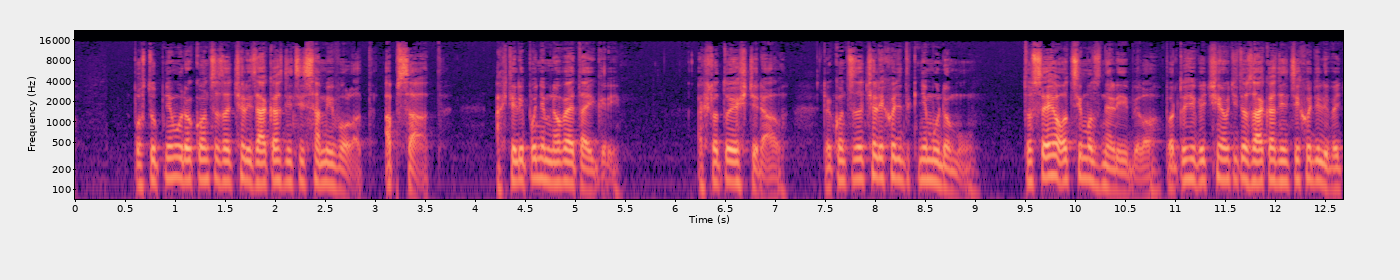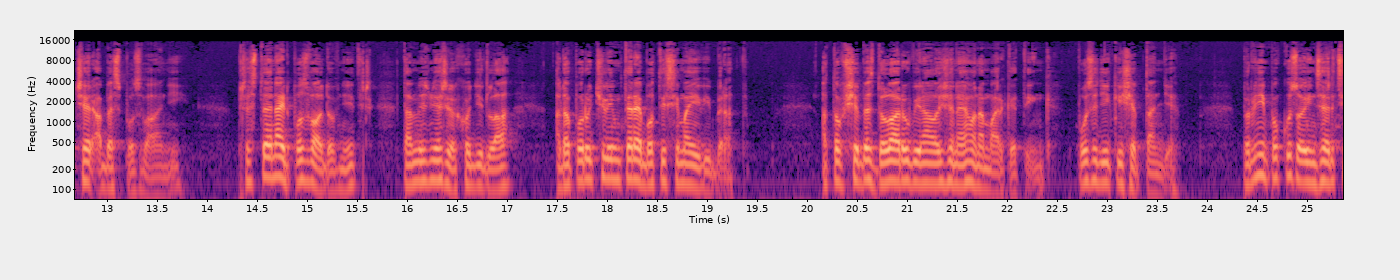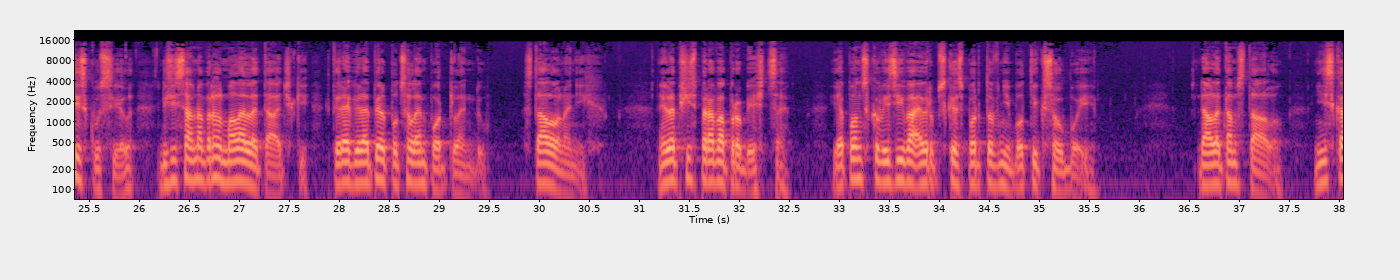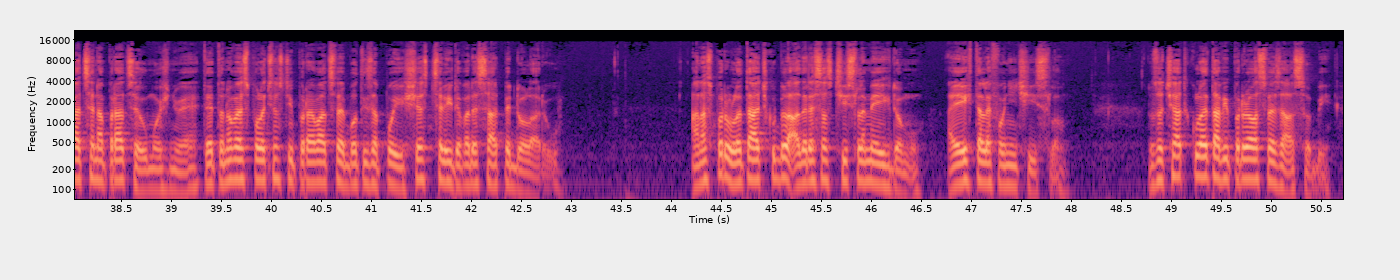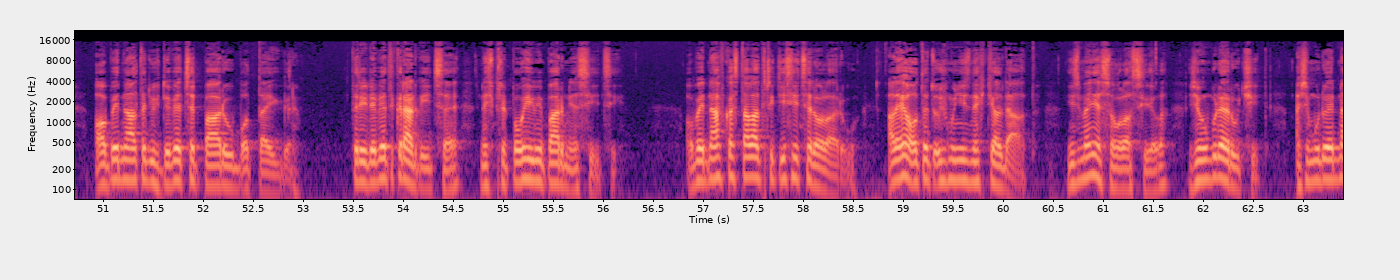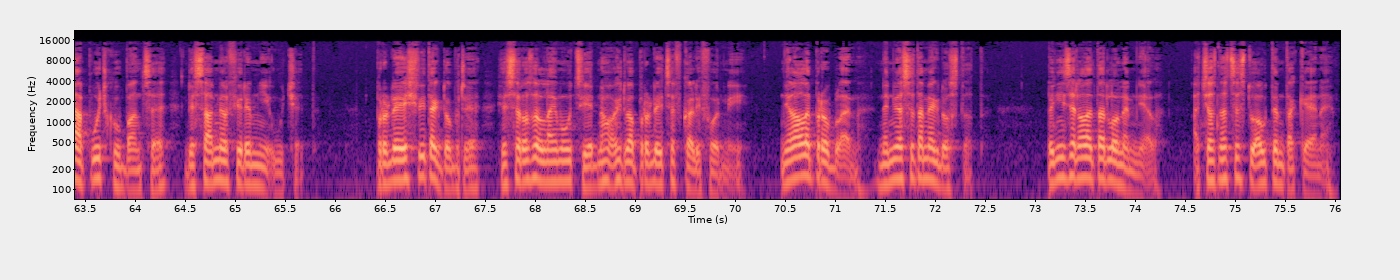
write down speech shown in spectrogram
Postupně mu dokonce začali zákazníci sami volat a psát a chtěli po něm nové tajgry. A šlo to ještě dál. Dokonce začali chodit k němu domů. To se jeho otci moc nelíbilo, protože většinou tito zákazníci chodili večer a bez pozvání. Přesto je Knight pozval dovnitř, tam jim změřil chodidla a doporučil jim, které boty si mají vybrat. A to vše bez dolarů vynaloženého na marketing, pouze díky šeptandě. První pokus o inzerci zkusil, když si sám navrhl malé letáčky, které vylepil po celém Portlandu. Stálo na nich. Nejlepší zpráva pro běžce. Japonsko vyzývá evropské sportovní boty k souboji. Dále tam stálo. Nízká cena práce umožňuje této nové společnosti prodávat své boty za pojí 6,95 dolarů. A na sporu letáčku byla adresa s číslem jejich domu a jejich telefonní číslo. Do začátku léta vyprodal své zásoby a objednal teď už 900 párů bot Tiger. Tedy devětkrát více než před pouhými pár měsíci. Objednávka stála 3000 dolarů, ale jeho otec už mu nic nechtěl dát. Nicméně souhlasil, že mu bude ručit a že mu dojedná půjčku v bance, kde sám měl firemní účet. Prodeje šly tak dobře, že se rozhodl najmout si jednoho až dva prodejce v Kalifornii. Měl ale problém, neměl se tam jak dostat. Peníze na letadlo neměl a čas na cestu autem také ne.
